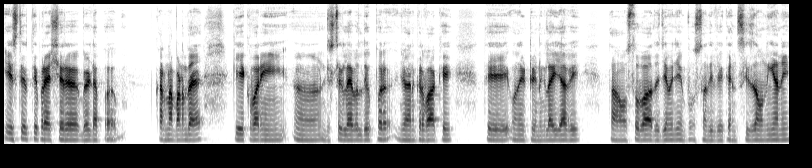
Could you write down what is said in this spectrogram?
ਇਸ ਦੇ ਉੱਤੇ ਪ੍ਰੈਸ਼ਰ ਬਿਲਡਅਪ ਕਰਨਾ ਬਣਦਾ ਹੈ ਕਿ ਇੱਕ ਵਾਰੀ ਡਿਸਟ੍ਰਿਕਟ ਲੈਵਲ ਦੇ ਉੱਪਰ ਜੁਆਇਨ ਕਰਵਾ ਕੇ ਤੇ ਉਹਨਾਂ ਦੀ ਟ੍ਰੇਨਿੰਗ ਲਈ ਜਾਵੇ। ਤਾਂ ਉਸ ਤੋਂ ਬਾਅਦ ਜਿਵੇਂ ਜਿਵੇਂ ਪੋਸਟਾਂ ਦੀ ਵੈਕੈਂਸੀਜ਼ ਆਉਂਦੀਆਂ ਨੇ,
